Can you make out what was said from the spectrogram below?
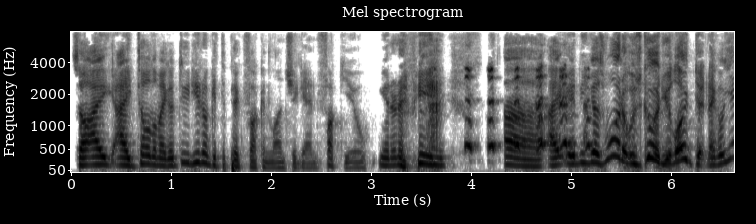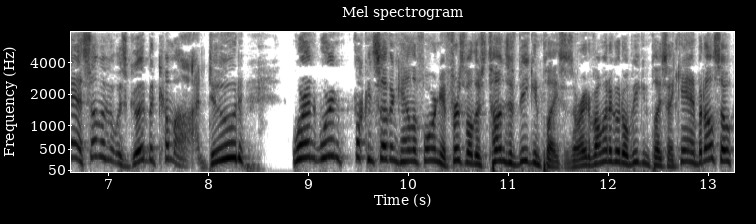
So I, I told him, I go, dude, you don't get to pick fucking lunch again. Fuck you. You know what I mean? uh, I, and he goes, what? It was good. You liked it. And I go, yeah, some of it was good, but come on, dude. We're in, we're in fucking Southern California. First of all, there's tons of vegan places. All right. If I want to go to a vegan place, I can. But also,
